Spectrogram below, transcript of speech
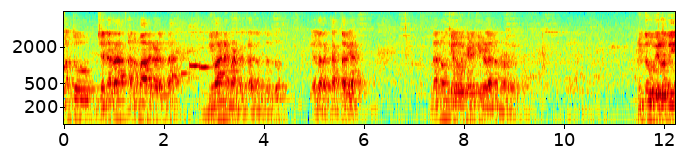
ಮತ್ತು ಜನರ ಅನುಮಾನಗಳನ್ನ ನಿವಾರಣೆ ಮಾಡಬೇಕಾದಂಥದ್ದು ಎಲ್ಲರ ಕರ್ತವ್ಯ. ನಾನು ಕೆಲವು ಹೇಳಿಕೆಗಳನ್ನು ನೋಡಿದೆ ಹಿಂದೂ ವಿರೋಧಿ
